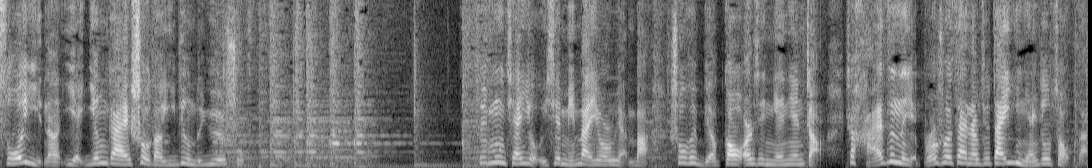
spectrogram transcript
所以呢，也应该受到一定的约束。所以目前有一些民办幼儿园吧，收费比较高，而且年年涨。这孩子呢，也不是说在那就待一年就走的，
